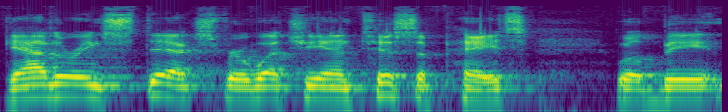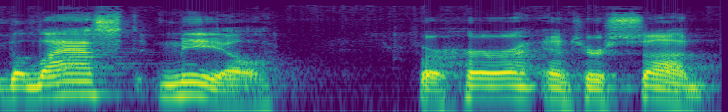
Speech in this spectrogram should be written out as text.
gathering sticks for what she anticipates will be the last meal for her and her son.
